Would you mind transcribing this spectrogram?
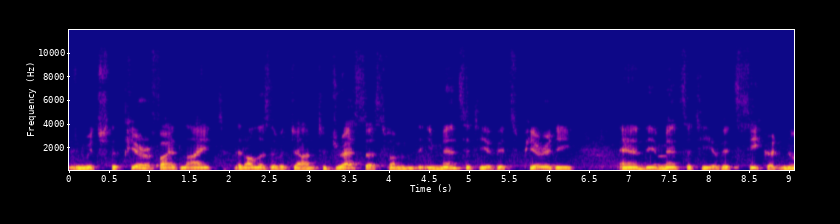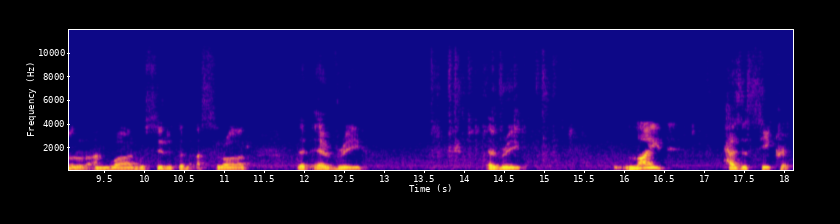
in which the purified light that Allah to dress us from the immensity of its purity and the immensity of its secret, Nurul Anwar wa Sirat al Asrar that every, every light has a secret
